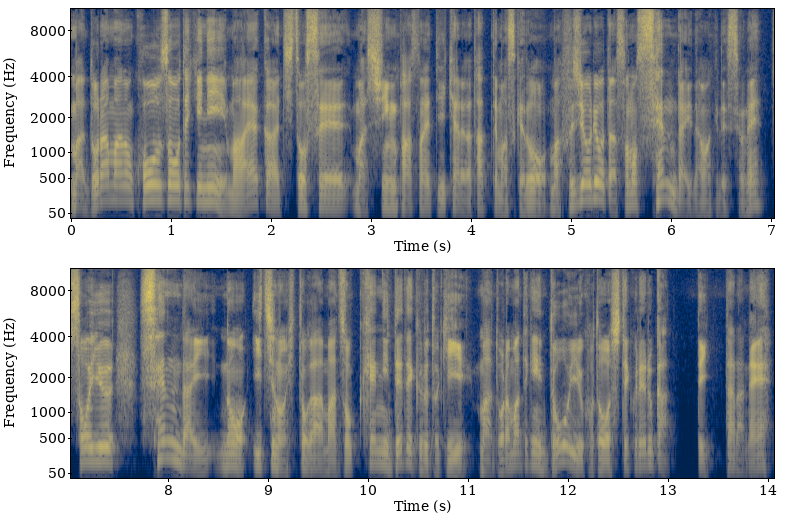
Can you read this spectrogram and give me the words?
まあドラマの構造的に、まあ綾川千歳、まあ新パーソナリティキャラが立ってますけど、まあ藤尾亮太はその仙台なわけですよね。そういう仙台の位置の人が、まあ続編に出てくるとき、まあドラマ的にどういうことをしてくれるかって言ったらね、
